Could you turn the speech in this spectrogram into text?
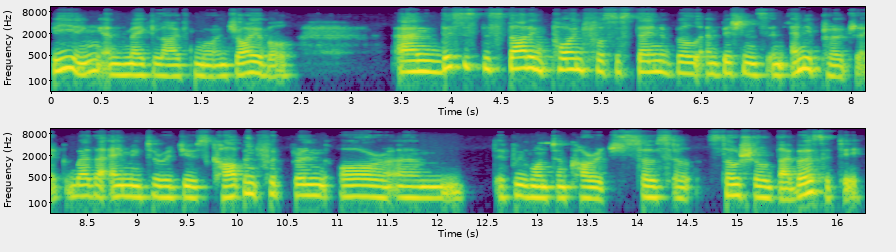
being and make life more enjoyable. And this is the starting point for sustainable ambitions in any project, whether aiming to reduce carbon footprint or um, if we want to encourage social social diversity.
